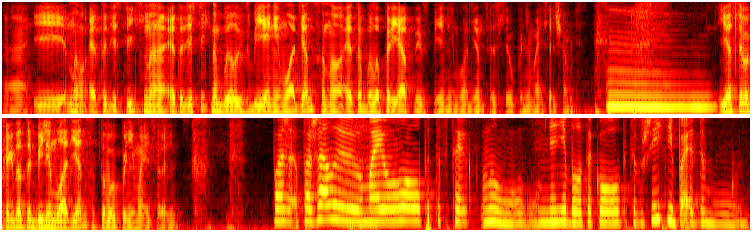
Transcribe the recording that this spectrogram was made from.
А, и, ну, это действительно, это действительно было избиение младенца, но это было приятное избиение младенца, если вы понимаете, о чем я. Mm. Если вы когда-то били младенца, то вы понимаете разницу. Пожалуй, моего опыта, в ну, у меня не было такого опыта в жизни, поэтому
